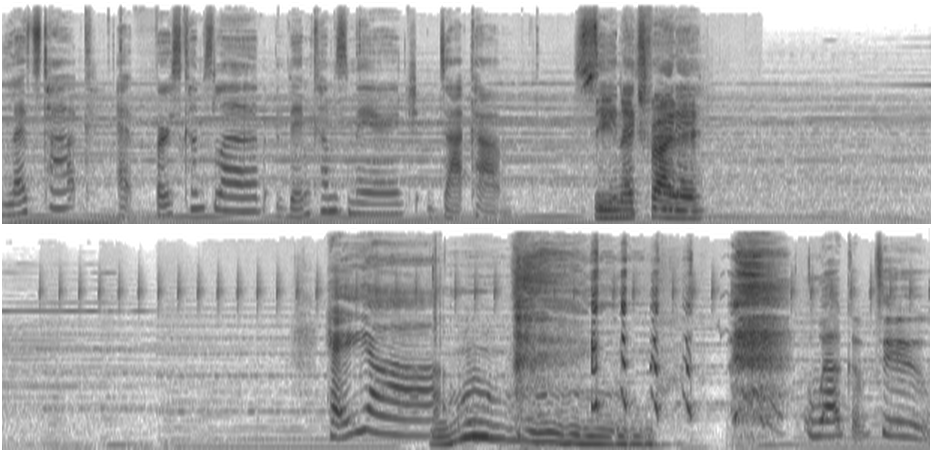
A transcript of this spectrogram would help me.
Let's talk at First Comes Love, Then Comes Marriage.com. See you next Friday. Hey y'all. Welcome to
